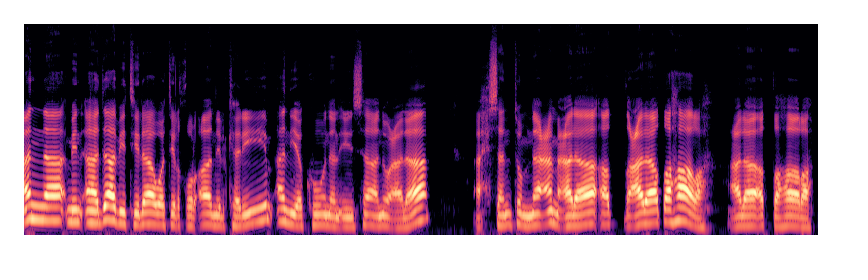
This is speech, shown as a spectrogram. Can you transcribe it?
أن من آداب تلاوة القرآن الكريم أن يكون الإنسان على أحسنتم نعم على على طهارة على الطهارة.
